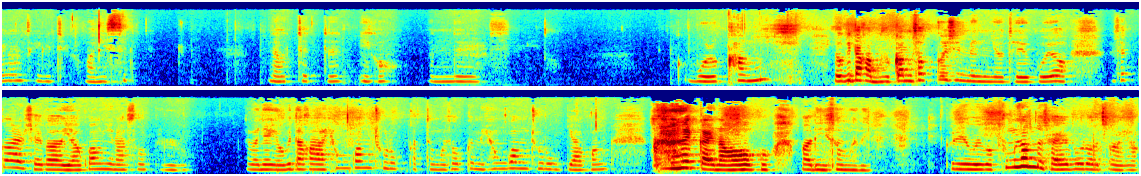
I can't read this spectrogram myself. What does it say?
그 빨간색 이 제가 많이 쓰긴 했죠. 근데 어쨌든 이거 만들었습니다. 몰캉이 여기다가 물감 섞으시면요 되고요. 색깔 제가 야광이라서 별로. 만약 여기다가 형광초록 같은 거 섞으면 형광초록 야광 그런 색깔 나오고 말이 이상하네. 그리고 이거 풍선도 잘 불어져요.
